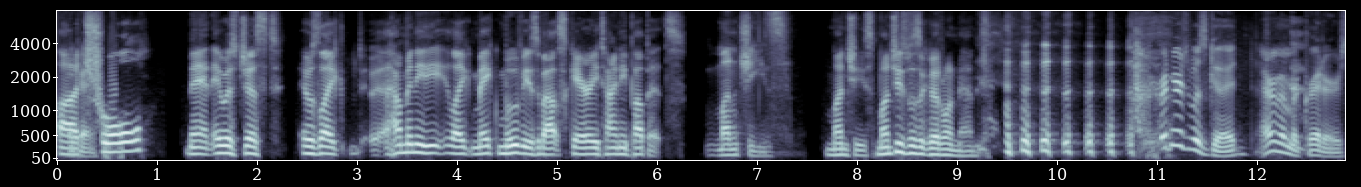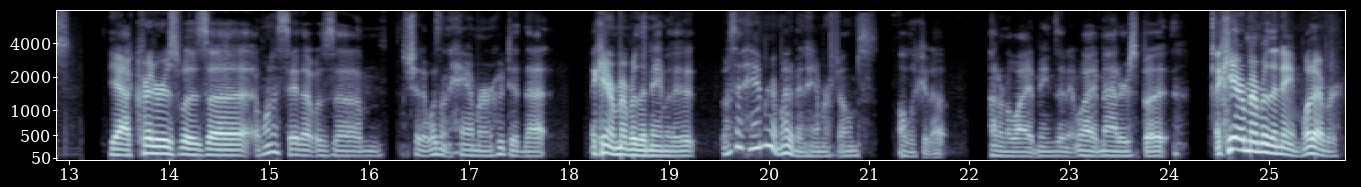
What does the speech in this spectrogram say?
Uh, Okay. Troll. Man, it was just. It was like how many like make movies about scary tiny puppets. Munchies. Munchies. Munchies was a good one, man. Critters was good. I remember Critters. Yeah, Critters was uh I want to say that was um shit, it wasn't Hammer. Who did that? I can't remember the name of it. Was it Hammer? It might have been Hammer Films. I'll look it up. I don't know why it means in it, why it matters, but I can't remember the name. Whatever.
